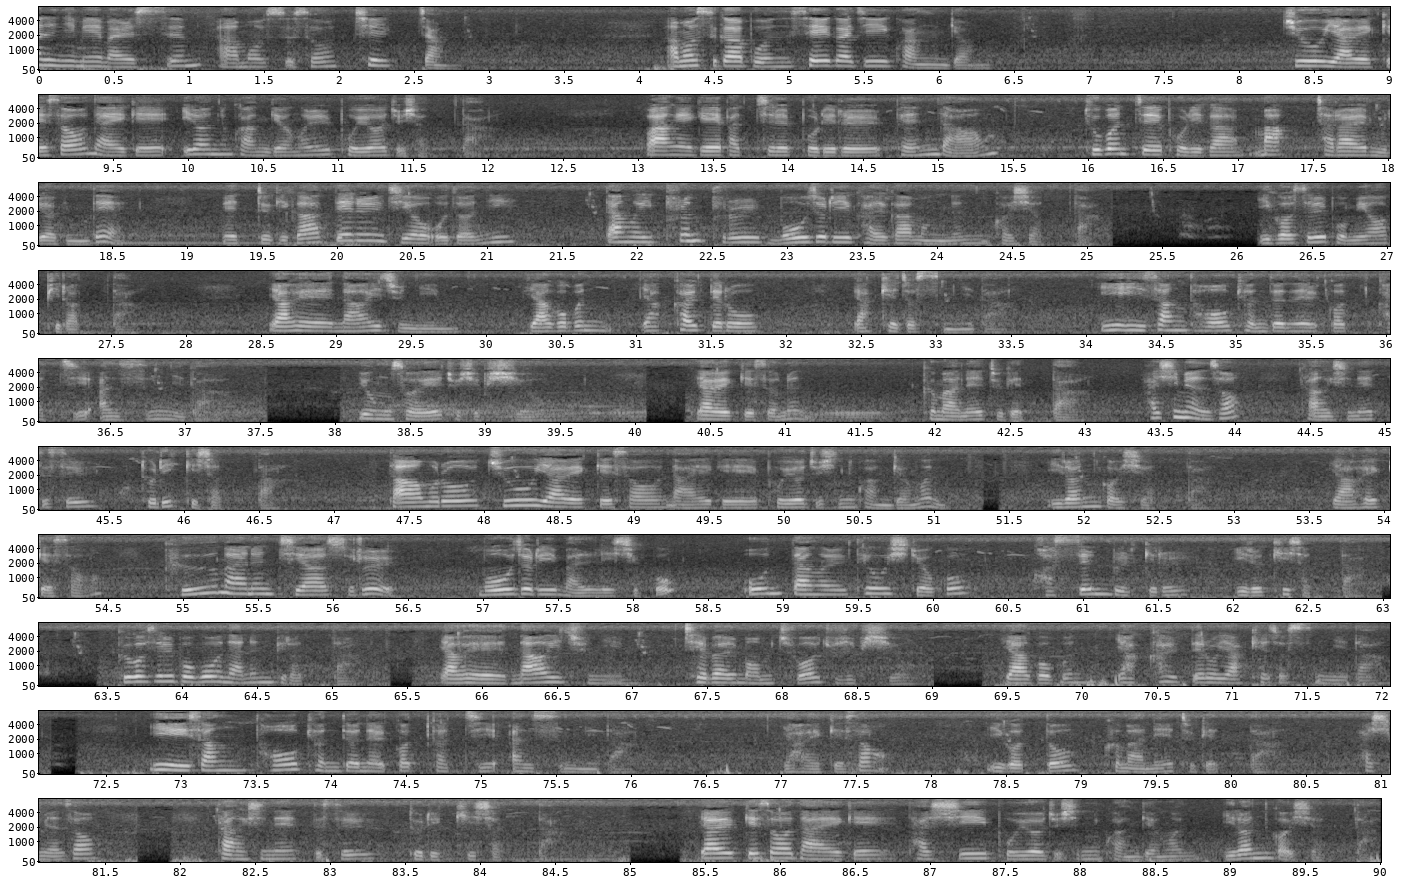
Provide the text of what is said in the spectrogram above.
하느님의 말씀 아모스서 7장 아모스가 본 세 가지 광경 주 야훼께서 나에게 이런 광경을 보여주셨다. 왕에게 바칠 보리를 벤 다음 두 번째 보리가 막 자랄 무렵인데 메뚜기가 때를 지어 오더니 땅의 푸른 풀을 모조리 갉아먹는 것이었다. 이것을 보며 빌었다. 야훼 나의 주님, 야곱은 약할 대로 약해졌습니다. 이 이상 더 견뎌낼 것 같지 않습니다. 용서해 주십시오. 야훼께서는 그만해 두겠다 하시면서 당신의 뜻을 돌이키셨다. 다음으로 주 야훼께서 나에게 보여주신 광경은 이런 것이었다. 야훼께서 그 많은 지하수를 모조리 말리시고 온 땅을 태우시려고 거센 불길을 일으키셨다. 그것을 보고 나는 빌었다. 야훼 나의 주님, 제발 멈추어 주십시오. 야곱은 약할 대로 약해졌습니다. 이 이상 더 견뎌낼 것 같지 않습니다. 야훼께서 이것도 그만해 두겠다 하시면서 당신의 뜻을 돌이키셨다. 야훼께서 나에게 다시 보여주신 광경은 이런 것이었다.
